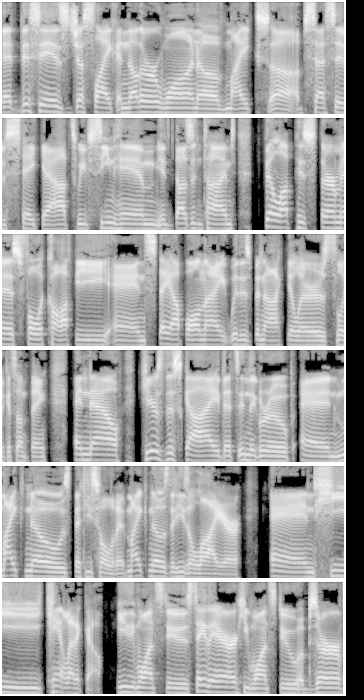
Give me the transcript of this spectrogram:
that this is just like another one of Mike's uh, obsessive stakeouts? We've seen him a dozen times fill up his thermos full of coffee and stay up all night with his binoculars to look at something. And now here's this guy that's in the group and Mike knows that he's full of it. Mike knows that he's a liar and he can't let it go. He wants to stay there. He wants to observe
